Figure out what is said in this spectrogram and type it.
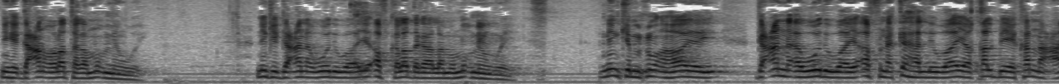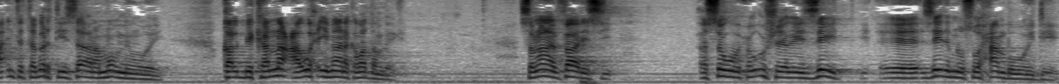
Ninkii gacan oola taga mumin wey. Ninkii gacan awoodi waaye afka la dagaalama mumin wey. Ninkii muxuu ahaayey gacanna awoodi waaye afna ka hadli waaye qalbiga ka naca inta tabartiisa ana mumin wey. Qalbi ka naca wax iimaana kama dambeeyo salmaan alfarisi isagu wuxuu u sheegay zayd zayd ibnu suuxaan buu weydiiyey.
